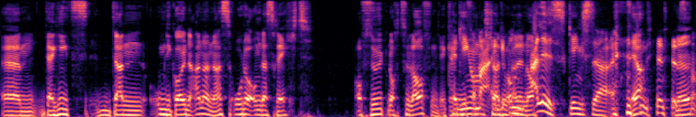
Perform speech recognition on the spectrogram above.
Ähm, da geht's dann um die goldene Ananas oder um das Recht, auf Sylt noch zu laufen. Wir kennen ging die Veranstaltung um, um alle noch. alles ging's da. Ja, ne?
